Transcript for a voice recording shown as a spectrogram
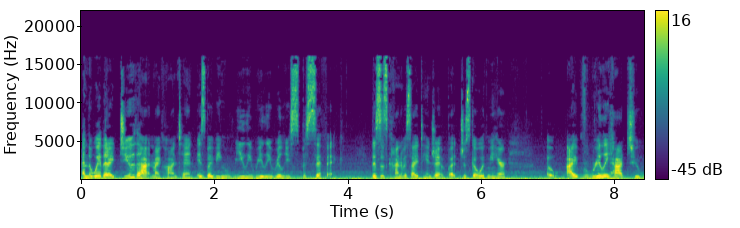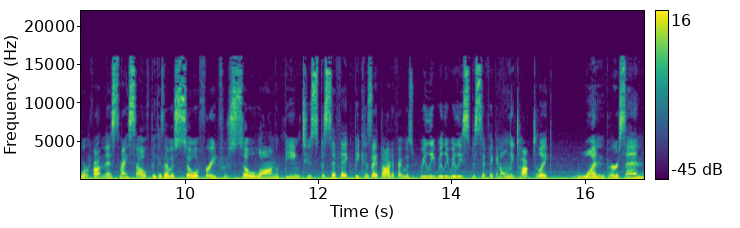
And the way that I do that in my content is by being really, really, really specific. This is kind of a side tangent, but just go with me here. I've really had to work on this myself because I was so afraid for so long of being too specific because I thought if I was really, really, really specific and only talked to like one person,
